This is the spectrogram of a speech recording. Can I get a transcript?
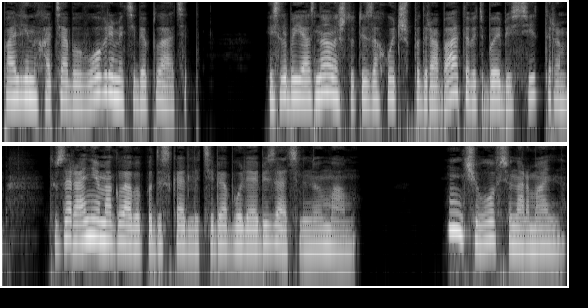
Полина хотя бы вовремя тебе платит. Если бы я знала, что ты захочешь подрабатывать бэби-ситтером, то заранее могла бы подыскать для тебя более обязательную маму. Ничего, все нормально.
